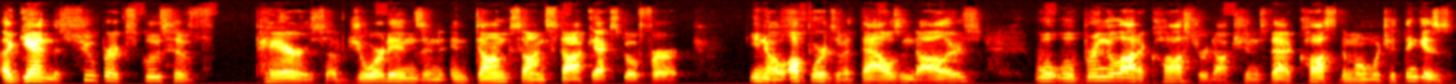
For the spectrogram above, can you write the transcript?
again, the super exclusive pairs of Jordans and, and Dunks on StockX go for, you know, upwards of a thousand dollars. Will will bring a lot of cost reduction to that cost at the moment, which I think is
